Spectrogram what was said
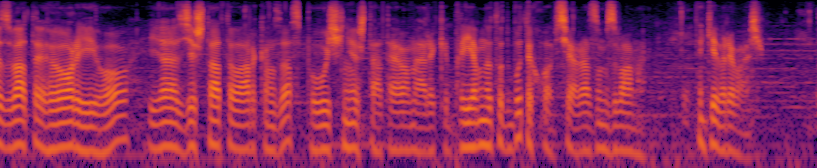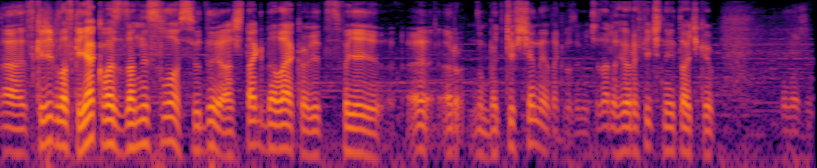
Мене звати Георгій Го. Я зі штату Арканзас, Сполучені Штати Америки. Приємно тут бути, хлопці, разом з вами. Very much. Е, Скажіть, будь ласка, як вас занесло сюди, аж так далеко від своєї е, ну, батьківщини, я так розумію, чи зараз географічної точки положили?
